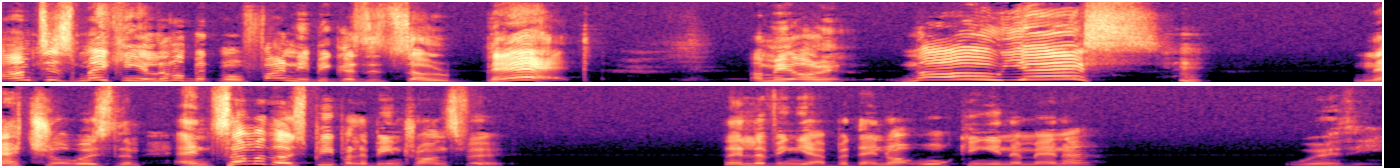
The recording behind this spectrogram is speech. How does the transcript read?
I'm just making it a little bit more funny because it's so bad. I mean, no, yes. natural wisdom. And some of those people have been transferred. They're living here, but they're not walking in a manner worthy.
